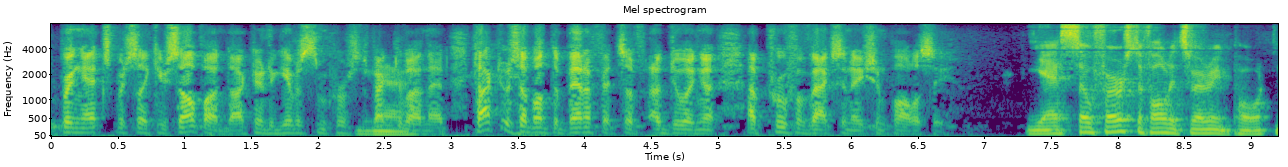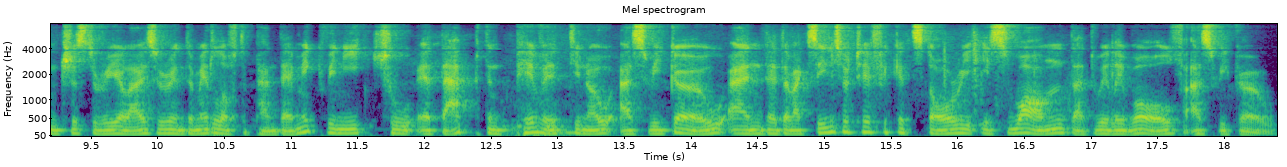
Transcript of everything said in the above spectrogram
bring experts like yourself on, doctor, to give us some perspective yeah. on that. Talk to us about the benefits of, of doing a, a proof of vaccination policy. Yes. So first of all, it's very important just to realize we're in the middle of the pandemic. We need to adapt and pivot, you know, as we go. And the vaccine certificate story is one that will evolve as we go.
